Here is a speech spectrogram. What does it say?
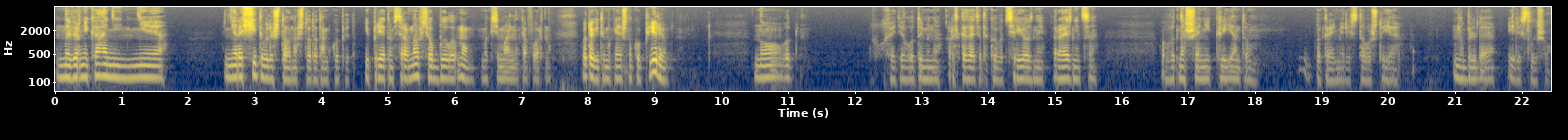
Наверняка они не, не рассчитывали, что она что-то там купит. И при этом все равно все было ну, максимально комфортно. В итоге-то мы, конечно, купили, но вот хотел вот именно рассказать о такой вот серьезной разнице в отношении к клиентам, по крайней мере, из того, что я наблюдаю или слышал.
